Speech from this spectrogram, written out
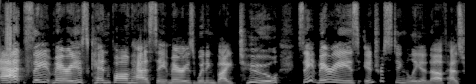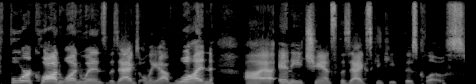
at St. Mary's. KenPom has St. Mary's winning by two. St. Mary's, interestingly enough, has four quad one wins. The Zags only have one. Uh, any chance the Zags can keep this close?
